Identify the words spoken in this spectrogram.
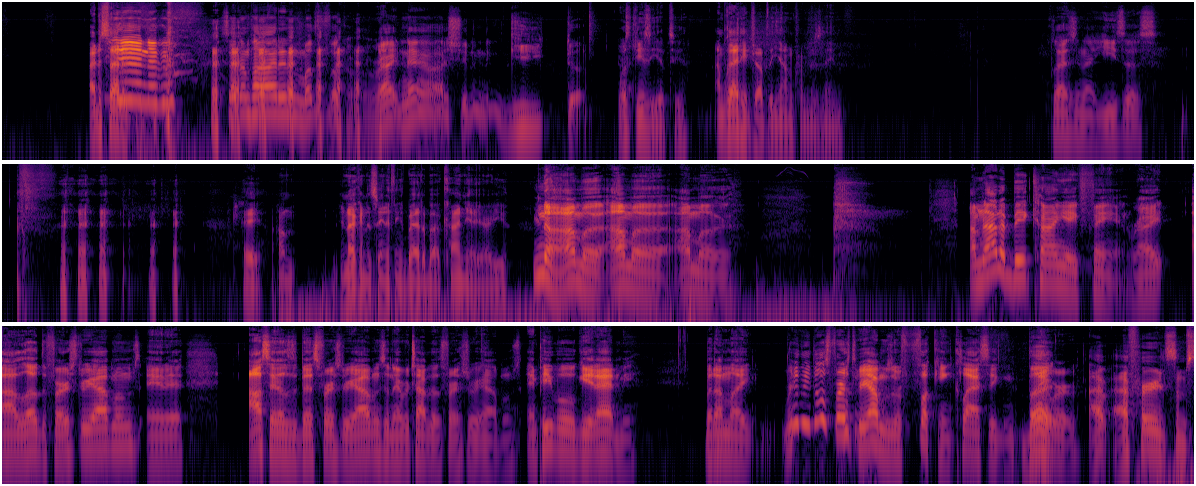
I decided. Yeah, nigga. Said I'm hiding, motherfucker. Right now, I shouldn't have geeked up. What's Jeezy up to? I'm glad he dropped the young from his name. Glad he's not Jesus. Hey, I'm, you're not going to say anything bad about Kanye, are you? No, I'm a, I'm a, I'm a. I'm not a big Kanye fan, right? I love the first three albums, and it, I'll say those are the best first three albums. He'll never top those first three albums, and people get at me, but I'm like, really? Those first three albums were fucking classic. But they were. I, I've heard some.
